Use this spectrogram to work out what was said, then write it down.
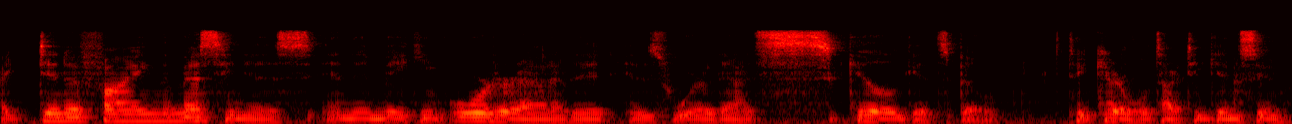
identifying the messiness and then making order out of it is where that skill gets built. Take care. We'll talk to you again soon.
